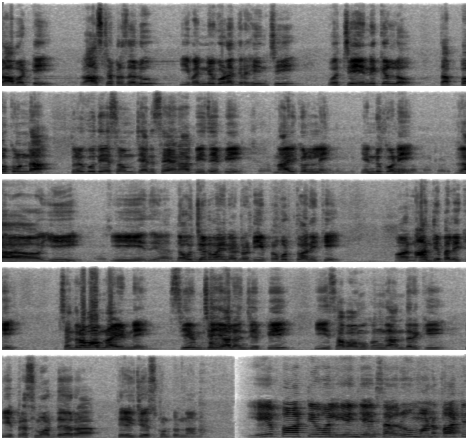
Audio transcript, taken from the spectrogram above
కాబట్టి రాష్ట్ర ప్రజలు ఇవన్నీ కూడా గ్రహించి వచ్చే ఎన్నికల్లో తప్పకుండా తెలుగుదేశం జనసేన బీజేపీ నాయకుల్ని ఎన్నుకొని ఈ ఈ దౌర్జన్యమైనటువంటి ప్రభుత్వానికి నాంది పలికి చంద్రబాబు నాయుడిని సీఎం చేయాలని చెప్పి ఈ సభాముఖంగా అందరికీ ఈ ప్రెస్ మోట్ ద్వారా తెలియజేసుకుంటున్నాను. ఏ పార్టీ వాళ్ళు ఏం చేశారు? మన పార్టీ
